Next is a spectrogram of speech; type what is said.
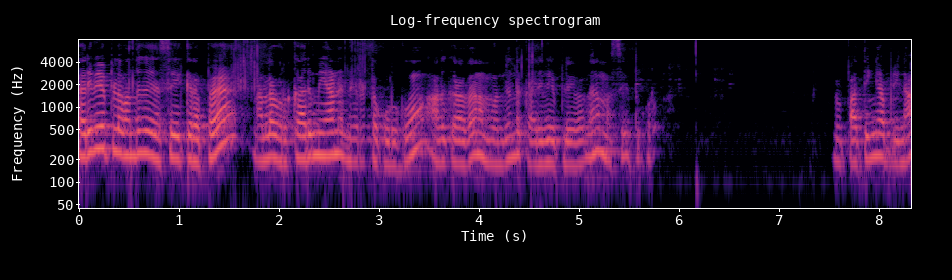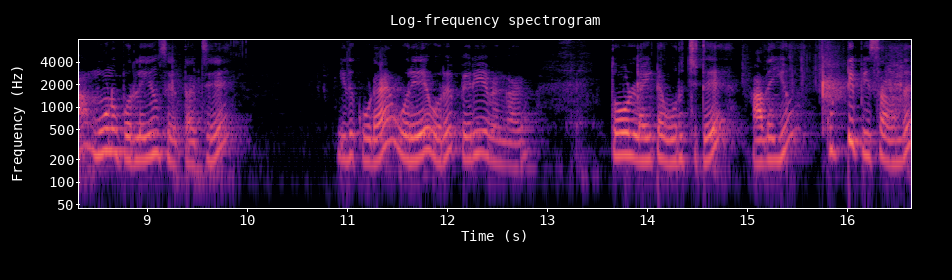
கறிவேப்பிலை வந்து சேர்க்குறப்ப நல்ல ஒரு கருமையான நிறத்தை கொடுக்கும். அதுக்காக தான் நம்ம வந்து இந்த கறிவேப்பிலையை வந்து நம்ம சேர்த்துக்கிறோம். இப்போ பார்த்திங்க அப்படின்னா மூணு பொருளையும் சேர்த்தாச்சு. இது கூட ஒரே ஒரு பெரிய வெங்காயம். தோல் லைட்டாக உரிச்சிட்டு அதையும் குட்டி பீஸாக வந்து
